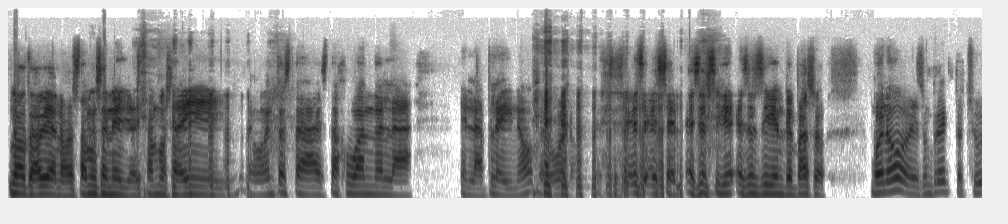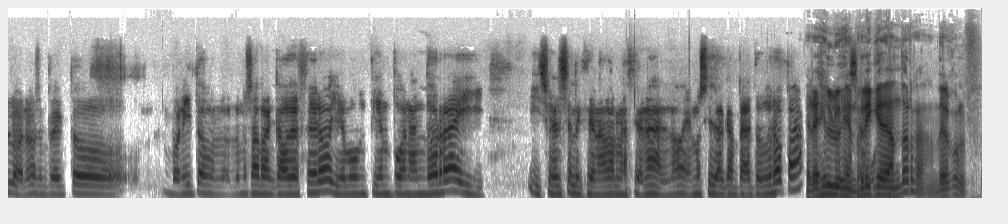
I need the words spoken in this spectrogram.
No, todavía no, estamos en ello, estamos ahí. De momento está, está jugando en la en la Play, ¿no? Pero bueno, es, es, el, es, el, es, el, siguiente paso. Bueno, es un proyecto chulo, ¿no? Es un proyecto bonito, lo, lo hemos arrancado de cero, llevo un tiempo en Andorra y, y soy el seleccionador nacional, ¿no? Hemos ido al Campeonato de Europa. ¿Eres el Luis Enrique según... de Andorra, del golf?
